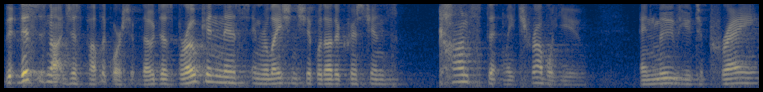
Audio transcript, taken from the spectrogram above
This is not just public worship, though. Does brokenness in relationship with other Christians constantly trouble you and move you to pray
